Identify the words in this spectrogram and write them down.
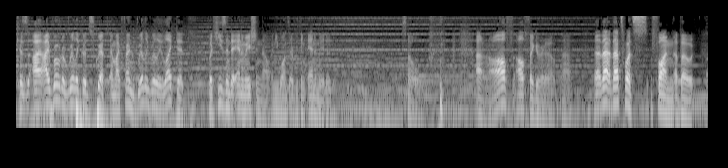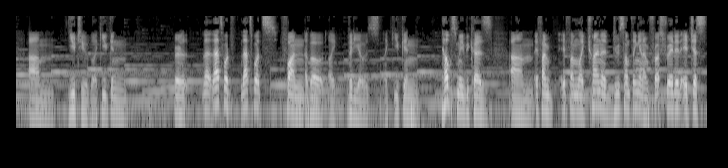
because I, I wrote a really good script, and my friend really, really liked it, but he's into animation now, and he wants everything animated. So, I don't know. I'll I'll figure it out. Uh, that, that that's what's fun about um, YouTube. Like you can, or that, that's what that's what's fun about like videos. Like you can. It helps me because um, if I'm if I'm like trying to do something and I'm frustrated, it just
